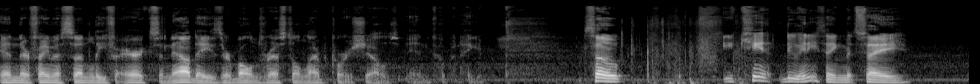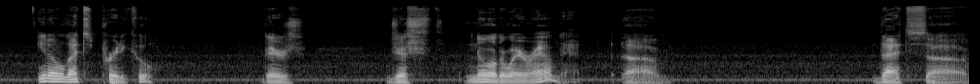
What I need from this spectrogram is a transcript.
and their famous son Leif Erikson. Nowadays, their bones rest on laboratory shelves in Copenhagen. So you can't do anything but say, you know, that's pretty cool. There's just no other way around that. Um, that's, uh,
